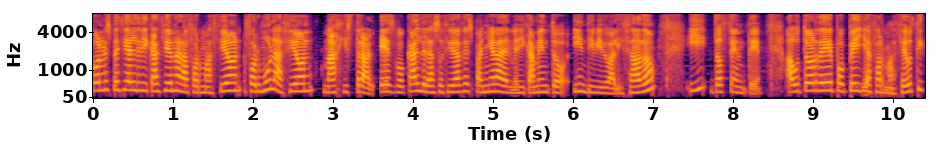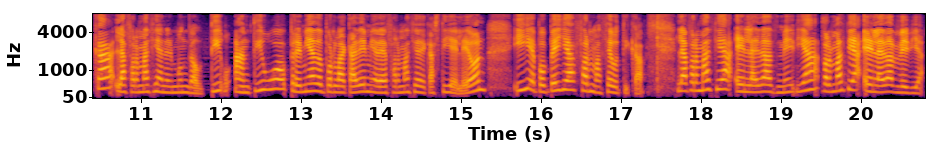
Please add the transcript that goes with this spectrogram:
con especial dedicación a la formación, formulación magistral. Es vocal de la Sociedad Española del Medicamento Individualizado y docente. Autor de Epopeya Farmacéutica, La farmacia en el mundo antiguo, premiado por la Academia de Farmacia de Castilla y León y Epopeya Farmacéutica. La farmacia en la Edad Media, Farmacia en la Edad Media.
